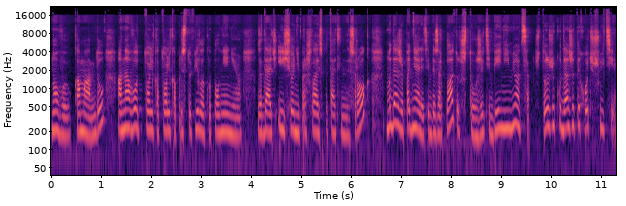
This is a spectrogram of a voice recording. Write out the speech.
новую команду. Она вот только-только приступила к выполнению задач и еще не прошла испытательный срок. Мы даже подняли тебе зарплату. Что же тебе не имется? Что же, куда же ты хочешь уйти?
